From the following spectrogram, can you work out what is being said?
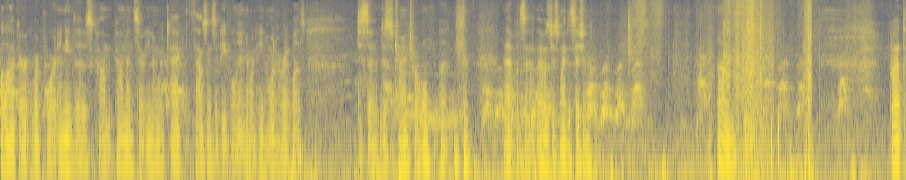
block or report any of those com- comments or you know, or tag thousands of people in or you know whatever it was, just to just to try and troll. But that was uh, that was just my decision. Um, but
